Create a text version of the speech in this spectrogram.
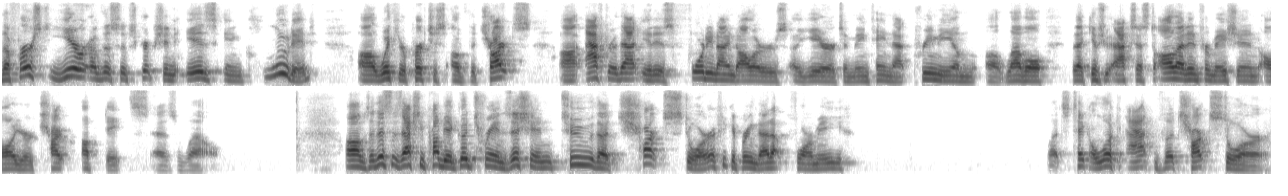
The first year of the subscription is included uh, with your purchase of the charts. Uh, after that, it is $49 a year to maintain that premium uh, level. That gives you access to all that information, all your chart updates as well. Um, so this is actually probably a good transition to the chart store. If you could bring that up for me. Let's take a look at the chart store.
